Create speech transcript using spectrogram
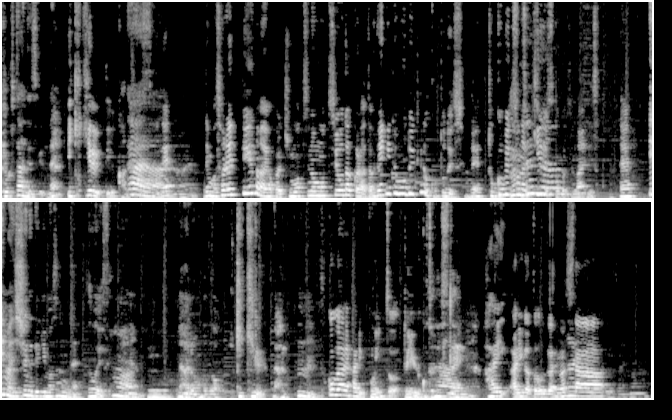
極端ですけどね。生き切るっていう感じですよね。はいでもそれっていうのはやっぱり気持ちの持ちようだから誰にでもできることですよね。特別な技術とかじゃないですからね。今一瞬でできますからね。そうですよね。はいうんなるほど。生き切る。なるほうん。ど。そこがやはりポイントということですね。はい。ありがとうございました。はいありがとうございます。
